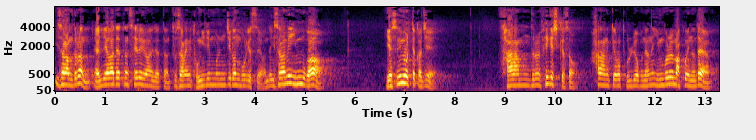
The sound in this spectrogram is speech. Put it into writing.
이 사람들은 엘리야가 됐든 세례 요한이 됐든 두 사람이 동일 인물인지 건 모르겠어요. 근데 이 사람의 임무가 예수님이 올 때까지 사람들을 회개시켜서 하나님께로 돌려보내는 임무를 맡고 있는데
